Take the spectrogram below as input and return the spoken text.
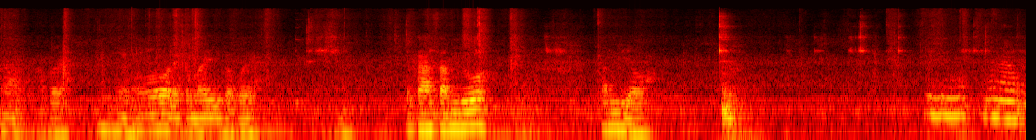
ห้าเอาไปโอ้อะไรกำไรอีกแบบเว้ยราคาซ้ำอยู่พันเดียวไม่รู้มะนาวอะไร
